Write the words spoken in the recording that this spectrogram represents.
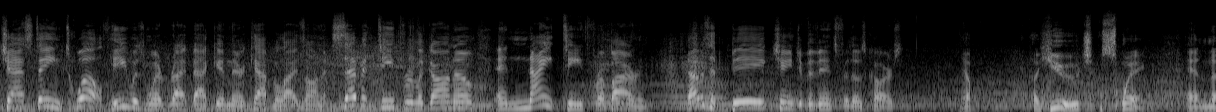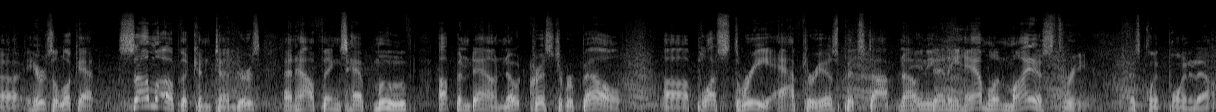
Chastain 12th, he was went right back in there, capitalized on it. 17th for Logano and 19th for Byron. That was a big change of events for those cars. Yep, a huge swing. And uh, here's a look at some of the contenders and how things have moved up and down. Note Christopher Bell uh, plus three after his pit stop. Now Denny, Denny Hamlin minus three as Clint pointed out.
